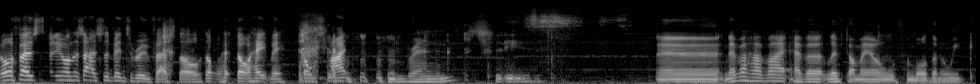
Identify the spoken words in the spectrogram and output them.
No offense to anyone that's actually been to Broomfest though. Don't don't hate me. Don't smite. Brandon, please. Uh, never have I ever lived on my own for more than a week.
